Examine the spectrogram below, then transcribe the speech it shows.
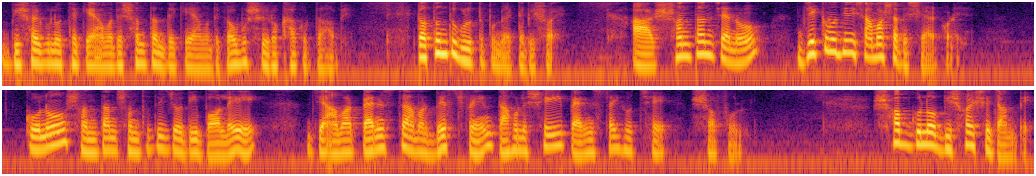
বিষয়গুলো থেকে আমাদের সন্তানদেরকে আমাদেরকে অবশ্যই রক্ষা করতে হবে। এটা অত্যন্ত গুরুত্বপূর্ণ একটা বিষয়। আর সন্তান যেন যে কোনো জিনিস আমার সাথে শেয়ার করে। কোনো সন্তান সন্ততি যদি বলে যে আমার প্যারেন্টসটা আমার বেস্ট ফ্রেন্ড তাহলে সেই প্যারেন্টসটাই হচ্ছে সফল। সবগুলো বিষয় সে জানবে।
